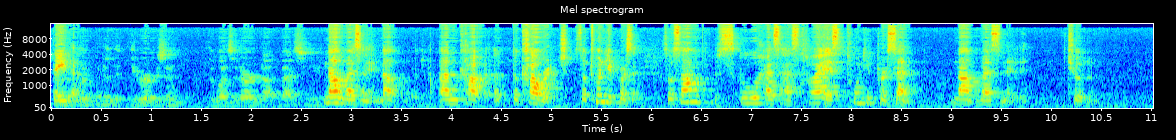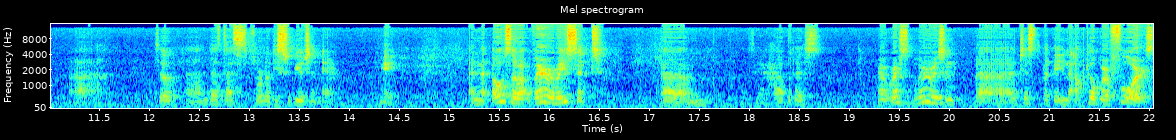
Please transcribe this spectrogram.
data. What, they represent ones that are not vaccinated? Not vaccinated, no, unco- uh, the coverage, so twenty percent. So some school has as high as twenty percent not vaccinated children. Uh, So um, that, that's for the distribution there. Okay. And also very recent, um, I have this, very, recent, uh, just like in October fourth,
